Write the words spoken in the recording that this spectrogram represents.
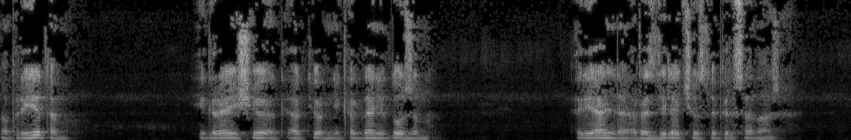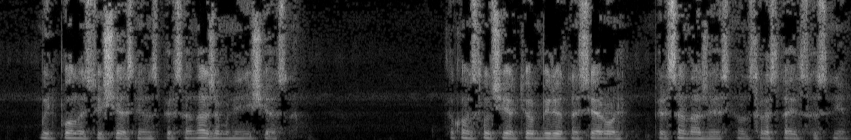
Но при этом играющий актер никогда не должен реально разделять чувства персонажа. Быть полностью счастливым с персонажем или несчастным. В таком случае актер берет на себя роль персонажа, если он срастается с ним.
